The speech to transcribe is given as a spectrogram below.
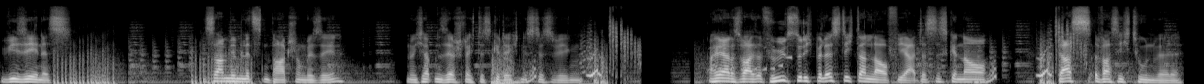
Wir sehen es. Das haben wir im letzten Part schon gesehen. Nur ich habe ein sehr schlechtes Gedächtnis, deswegen... Ach ja, das war... Fühlst du dich belästigt? Dann lauf. Ja, das ist genau das, was ich tun werde.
